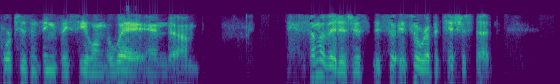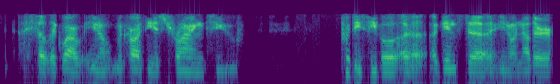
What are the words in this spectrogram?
corpses and things they see along the way, and um, some of it is just it's so it's so repetitious that I felt like wow, you know, McCarthy is trying to put these people uh, against uh, you know another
